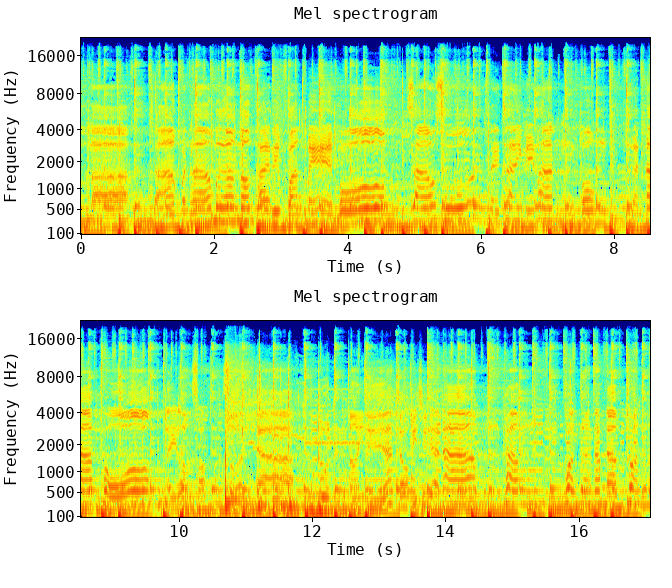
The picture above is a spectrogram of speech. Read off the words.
มลา จากปัญหาเมืองน้องไทยริมฝั่งแม่โคงสาวสวยแต่ใจไม่มั่นคง เหมือนน้ำโขงไหลลงสอบส่วนยา บุญน้อยเหลือเจ้าไม่เชื่อน้ำคำคนเมืองน้ำดำชน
